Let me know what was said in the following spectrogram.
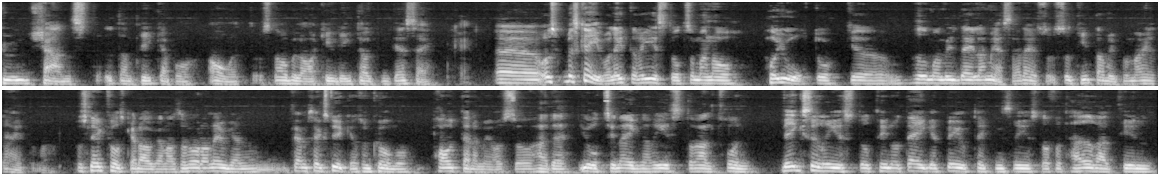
kundtjänst utan pricka på A snabbelarkivdigitalt.se. Okay. Eh, och beskriver lite registret som man har, har gjort och eh, hur man vill dela med sig av det så, så tittar vi på möjligheterna. På släktforskardagarna så var det nog en fem, sex stycken som kom och pratade med oss och hade gjort sina egna register. Allt från vigselregister till något eget bouppteckningsregister fått höra till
